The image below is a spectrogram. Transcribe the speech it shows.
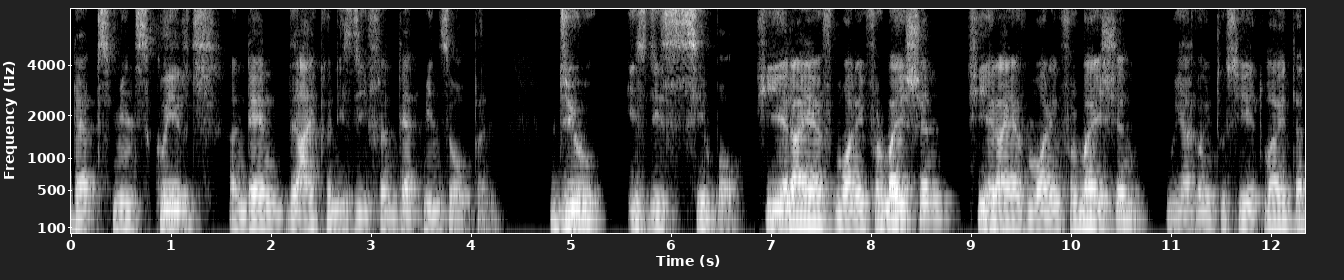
that means cleared, and then the icon is different, that means open. Due is this symbol. Here I have more information. Here I have more information. We are going to see it later.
